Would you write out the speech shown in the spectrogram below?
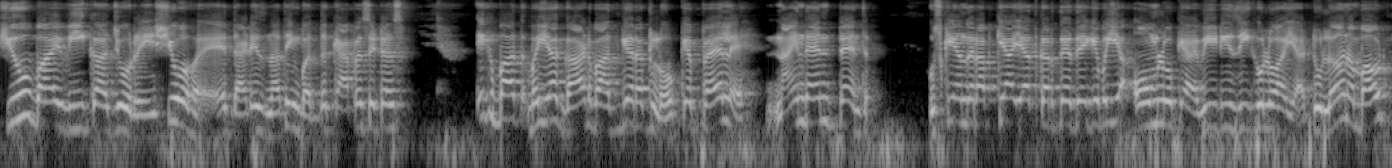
Q बाय V का जो रेशियो है that is nothing but the capacitance एक बात भैया गार्ड बात के रख लो कि पहले नाइन्थ एंड टेंथ उसके अंदर आप क्या याद करते थे कि भैया, ओम लो क्या है? वी इज़ इक्वल आया to learn about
